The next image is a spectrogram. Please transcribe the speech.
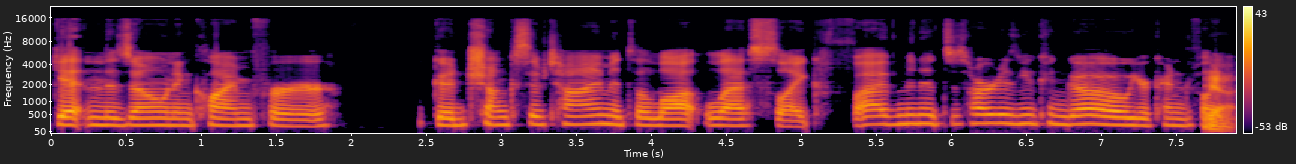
get in the zone and climb for good chunks of time. It's a lot less like five minutes as hard as you can go. You're kind of like, yeah.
